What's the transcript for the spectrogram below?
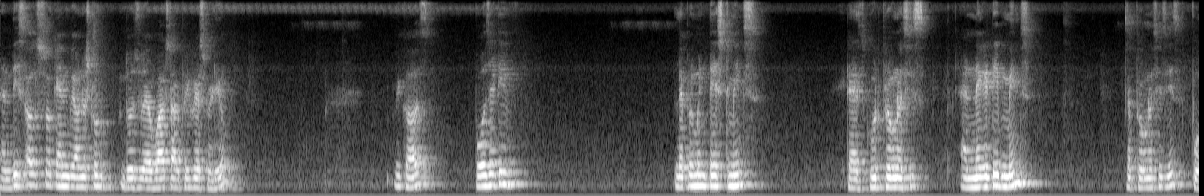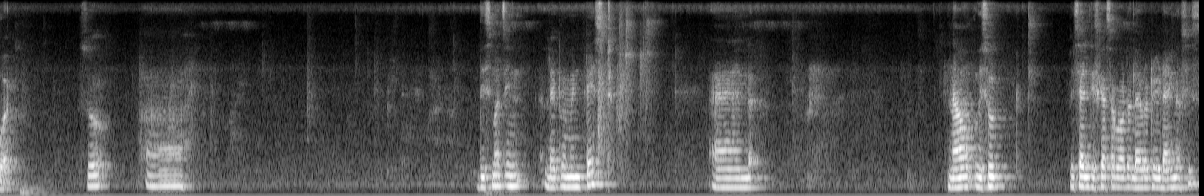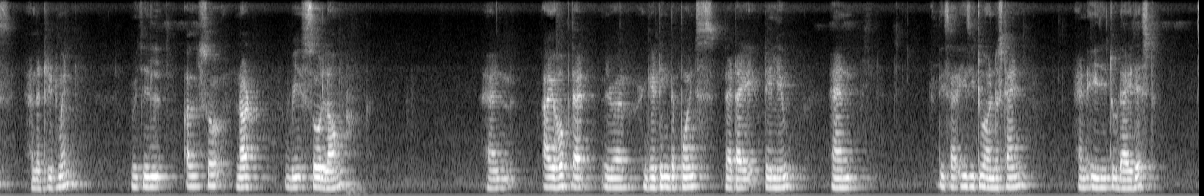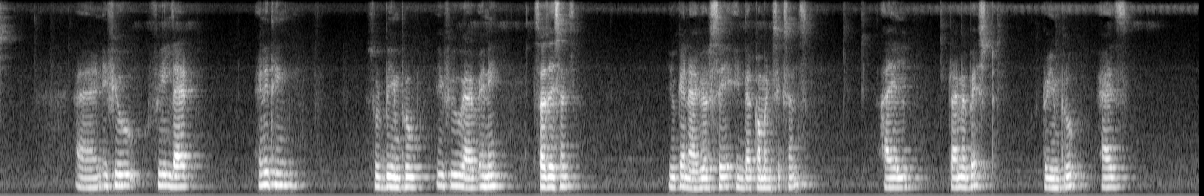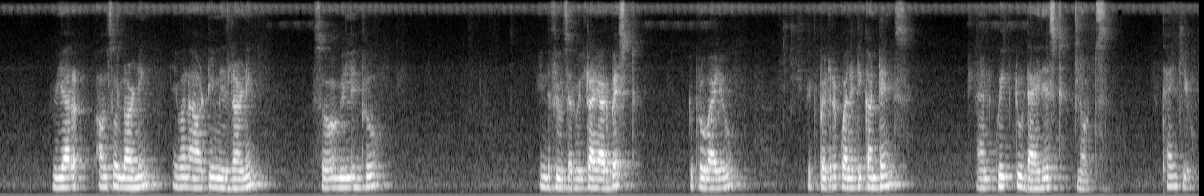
and this also can be understood those who have watched our previous video because positive lepromin test means it has good prognosis and negative means the prognosis is poor. So uh, this much in lepromin test and now we should we shall discuss about the laboratory diagnosis and the treatment which will also not be so long and I hope that you are getting the points that I tell you. And these are easy to understand and easy to digest. And if you feel that anything should be improved if you have any suggestions you can have your say in the comment sections. I'll try my best to improve as we are also learning. Even our team is learning. So we'll improve. In the future we'll try our best to provide you with better quality contents and quick to digest notes. Thank you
